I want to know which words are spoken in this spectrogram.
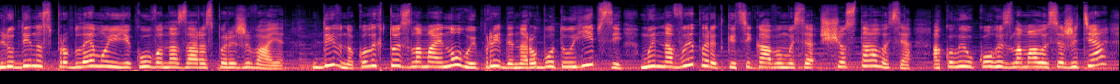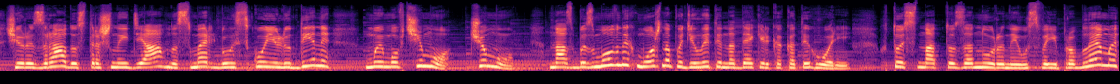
людину з проблемою, яку вона зараз переживає. Дивно, коли хтось зламає ногу і прийде на роботу у гіпсі, ми на випередки цікавимося, що сталося. А коли у когось зламалося життя через зраду, страшний діагноз, смерть близької людини, ми мовчимо. Чому? Нас безмовних можна поділити на декілька категорій: хтось надто занурений у свої проблеми,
